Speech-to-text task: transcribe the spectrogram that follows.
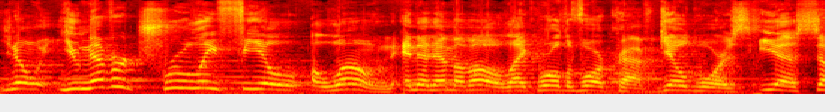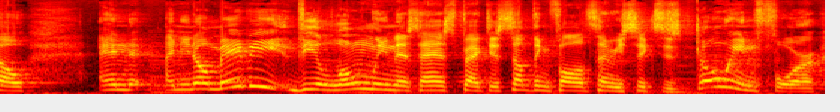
You know, you never truly feel alone in an MMO like World of Warcraft, Guild Wars, ESO. And, and you know, maybe the loneliness aspect is something Fallout 76 is going for,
